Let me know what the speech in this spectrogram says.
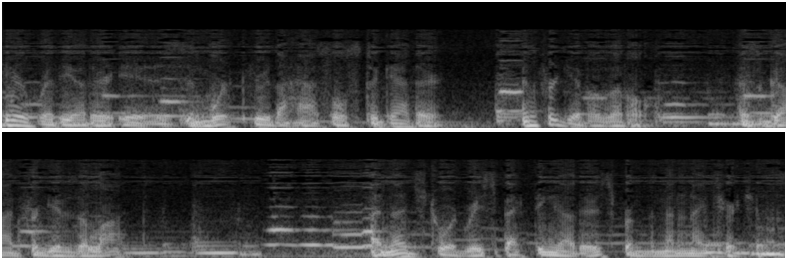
Hear where the other is and work through the hassles together. And forgive a little, as God forgives a lot. A nudge toward respecting others from the Mennonite churches.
